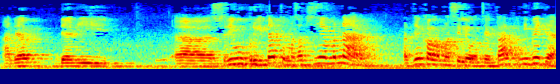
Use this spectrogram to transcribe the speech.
Ada dari uh, seribu berita cuma satunya benar. Artinya kalau masih lewat setan ini beda.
